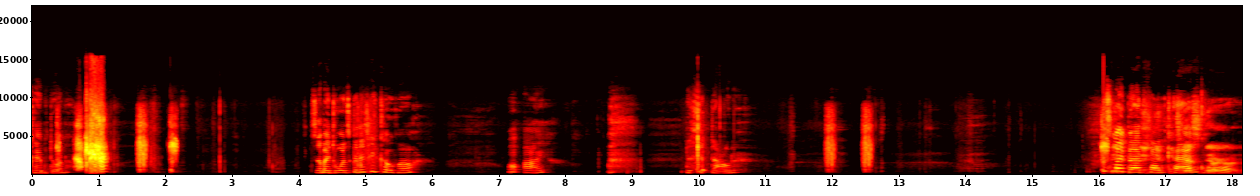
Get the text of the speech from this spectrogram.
Okay, I'm done. So my daughter's gonna take over. While I just sit down. This is my bed from Cancor.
